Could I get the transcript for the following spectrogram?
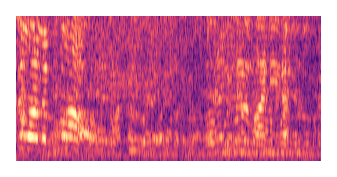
go, let's go.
